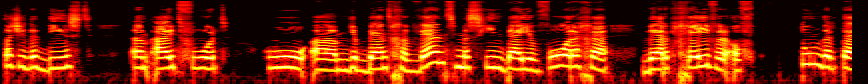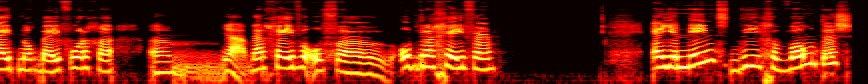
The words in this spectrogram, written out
dat je de dienst um, uitvoert. Hoe um, je bent gewend, misschien bij je vorige werkgever of toen der tijd nog bij je vorige um, ja, werkgever of uh, opdrachtgever. En je neemt die gewoontes,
